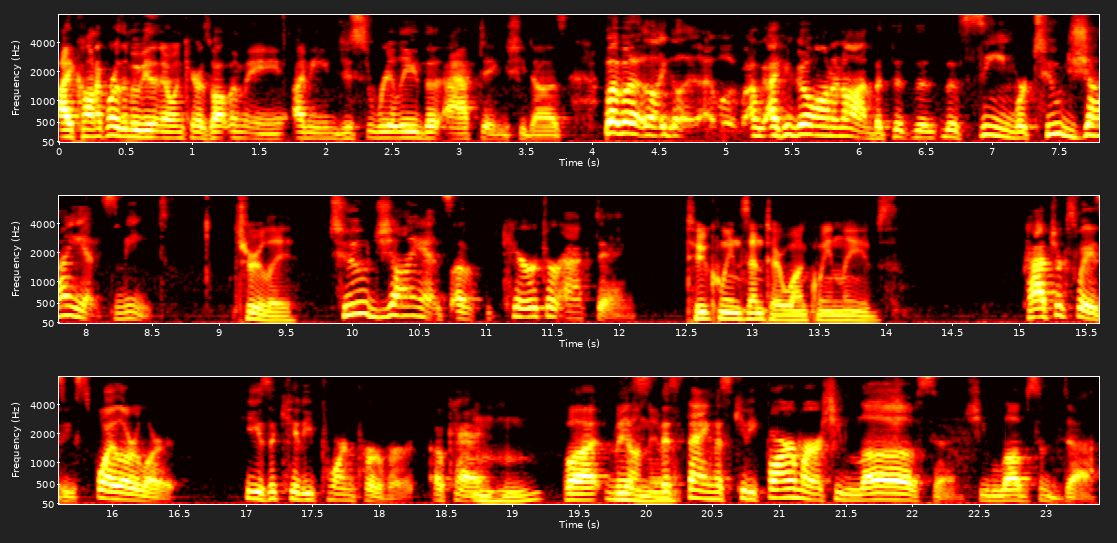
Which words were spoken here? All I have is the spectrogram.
iconic part of the movie that no one cares about but me. I mean, just really the acting she does. But but like I, I could go on and on. But the, the the scene where two giants meet, Truly, two giants of character acting. Two queens enter, one queen leaves. Patrick Swayze. Spoiler alert. He's a kitty porn pervert. Okay. hmm But Miss Miss. Thang, Miss Kitty Farmer, she loves him. She loves him to death.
